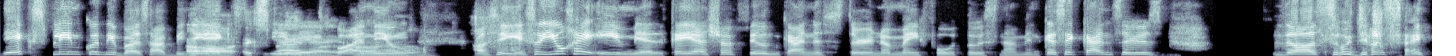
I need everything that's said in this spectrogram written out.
Di-explain ko, di ba? Sabi niya, Oo, explain. Yeah, yeah, ko ano yung Oh, sige. So, yung kay Emil, kaya siya film canister na may photos namin. Kasi cancers, the zodiac sign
